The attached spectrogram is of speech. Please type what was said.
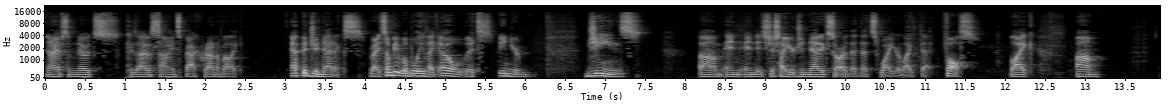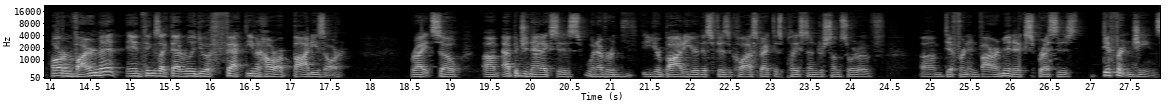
and I have some notes because I have a science background about like epigenetics, right? Some people believe like, oh, it's in your genes, um, and and it's just how your genetics are that that's why you're like that. False. Like, um, our environment and things like that really do affect even how our bodies are right? So um, epigenetics is whenever th- your body or this physical aspect is placed under some sort of um, different environment, it expresses different genes.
